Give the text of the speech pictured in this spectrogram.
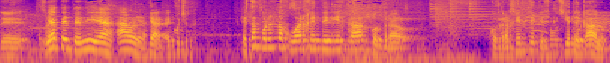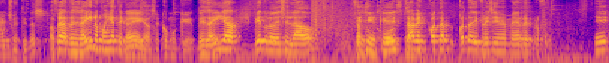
de- o sea, Ya te entendí, ya, habla. Ya, escúchame. Estás poniendo a jugar gente 10k contra contra gente que son 7k a lo mucho, ¿entiendes? O sea, desde ahí nomás ya te cagué, o sea, es como que desde ahí ya viéndolo de ese lado, Es tú que sabes cuánta, cuánta diferencia hay en MR, profe. Sí,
